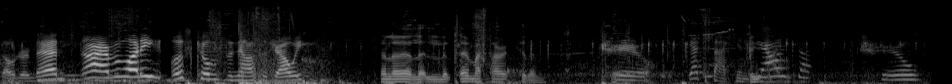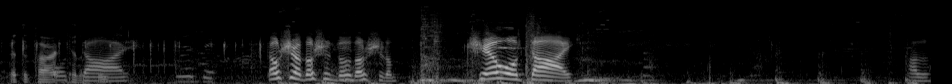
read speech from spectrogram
Soldier dead. Alright everybody, let's kill this Zenyatta, shall we? And let, let, let, let my turret kill him. Chill, Get back in there. Chill, Let the turret or kill die. please. Where is he? Don't shoot him, don't shoot him, don't, don't shoot him. Chill or die. Hello.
